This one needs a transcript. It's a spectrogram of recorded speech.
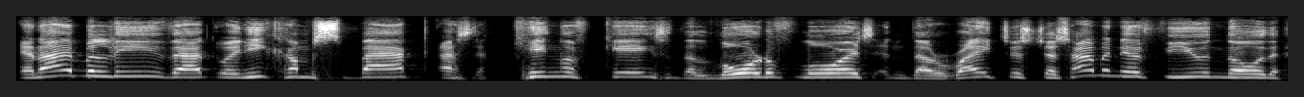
And I believe that when he comes back as the King of Kings and the Lord of Lords and the righteous judge, how many of you know that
